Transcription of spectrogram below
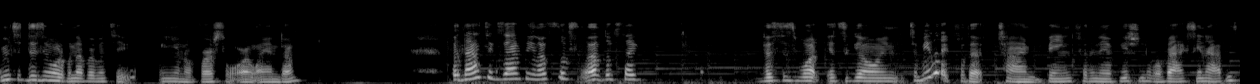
I've been to Disney World, but never been to Universal Orlando. But that's exactly that looks that looks like this is what it's going to be like for the time being for the near future until the vaccine happens.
